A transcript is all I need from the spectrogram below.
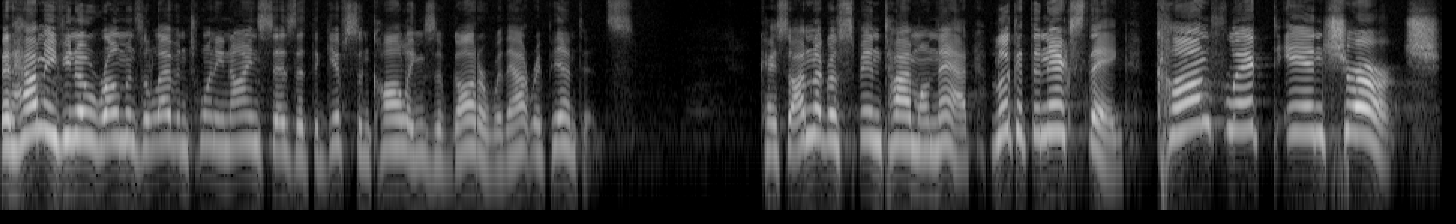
But how many of you know Romans 11 29 says that the gifts and callings of God are without repentance? Okay, so I'm not going to spend time on that. Look at the next thing conflict in church.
